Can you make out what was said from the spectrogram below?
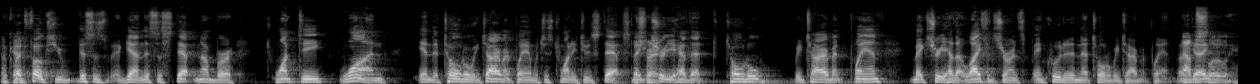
Okay. But folks, you this is again, this is step number 21 in the total retirement plan, which is 22 steps. Making right. sure you have that total retirement plan. Make sure you have that life insurance included in that total retirement plan. Okay? Absolutely.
